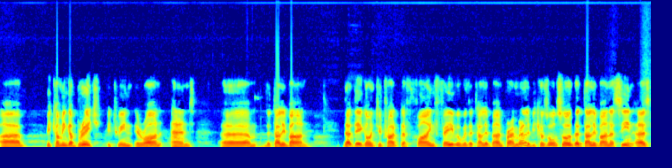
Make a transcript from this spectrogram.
are becoming a bridge between Iran and um, the Taliban, that they're going to try to find favor with the Taliban, primarily because also the Taliban are seen as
